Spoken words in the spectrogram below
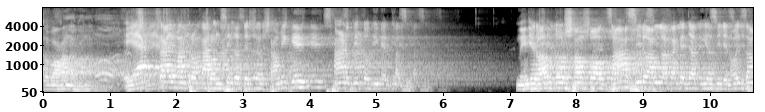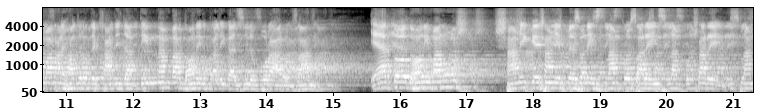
সুবহানাল্লাহ। এই একটাই মাত্র কারণ ছিল যে স্বামীকে ছাড় দিত দিনের কাছে নিজের অর্থ সম্পদ যা ছিল আল্লাহ তাকে যা দিয়েছিলেন, ওই জামানায় হজরতে খাদিজা তিন নাম্বার ধনের তালিকায় ছিল পুরা আরও জানে। এত ধনী মানুষ স্বামীকে স্বামীর পেছনে ইসলাম প্রসারে ইসলাম প্রসারে, ইসলাম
